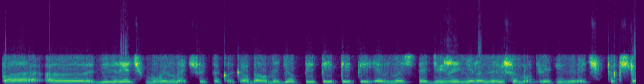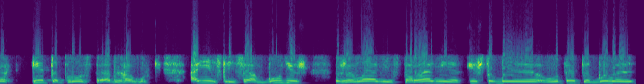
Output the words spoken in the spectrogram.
По э, незрячему вы знаете, что это такое. Когда он идет, пи-пи-пи-пи, значит, движение разрешено для незрячих. Так что это просто отговорки. А если сам будешь, желание, старание, и чтобы вот это было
